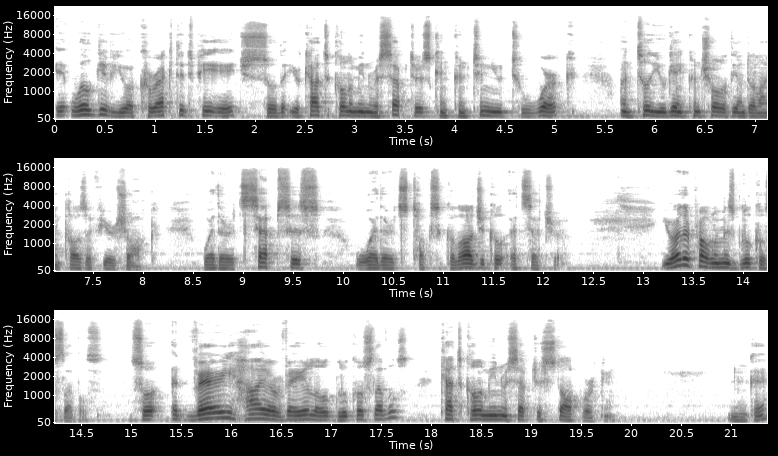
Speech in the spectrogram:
it will give you a corrected pH so that your catecholamine receptors can continue to work until you gain control of the underlying cause of your shock, whether it's sepsis, whether it's toxicological, etc. Your other problem is glucose levels. So at very high or very low glucose levels, catecholamine receptors stop working. Okay,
